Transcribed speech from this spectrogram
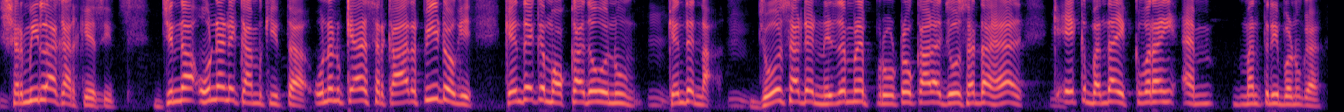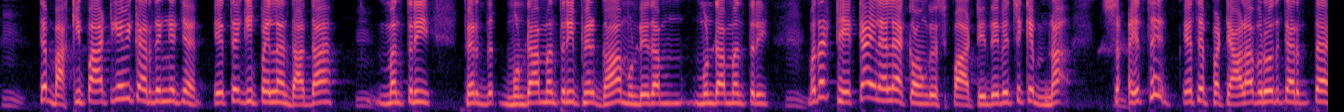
ਸ਼ਰਮੀਲਾ ਕਰਕੇ ਸੀ ਜਿੰਨਾ ਉਹਨਾਂ ਨੇ ਕੰਮ ਕੀਤਾ ਉਹਨਾਂ ਨੂੰ ਕਿਹਾ ਸਰਕਾਰ ਰਿਪੀਟ ਹੋ ਗਈ ਕਹਿੰਦੇ ਕਿ ਮੌਕਾ ਦਿਓ ਉਹਨੂੰ ਕਹਿੰਦੇ ਨਾ ਜੋ ਸਾਡੇ ਨਿਯਮ ਨੇ ਪ੍ਰੋਟੋਕਾਲ ਹੈ ਜੋ ਸਾਡਾ ਹੈ ਕਿ ਇੱਕ ਬੰਦਾ ਇੱਕ ਵਾਰ ਹੀ ਮੰਤਰੀ ਬਣੂਗਾ ਤੇ ਬਾਕੀ ਪਾਰਟੀਆਂ ਵੀ ਕਰ ਦੇਣਗੇ ਚ ਇੱਥੇ ਕੀ ਪਹਿਲਾਂ ਦਾਦਾ ਮੰਤਰੀ ਫਿਰ ਮੁੰਡਾ ਮੰਤਰੀ ਫਿਰ ਗਾਂ ਮੁੰਡੇ ਦਾ ਮੁੰਡਾ ਮੰਤਰੀ। ਮਤਲਬ ਠੇਕਾ ਹੀ ਲੈ ਲਿਆ ਕਾਂਗਰਸ ਪਾਰਟੀ ਦੇ ਵਿੱਚ ਕਿ ਨਾ ਇੱਥੇ ਇੱਥੇ ਪਟਿਆਲਾ ਵਿਰੋਧ ਕਰ ਦਿੱਤਾ।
